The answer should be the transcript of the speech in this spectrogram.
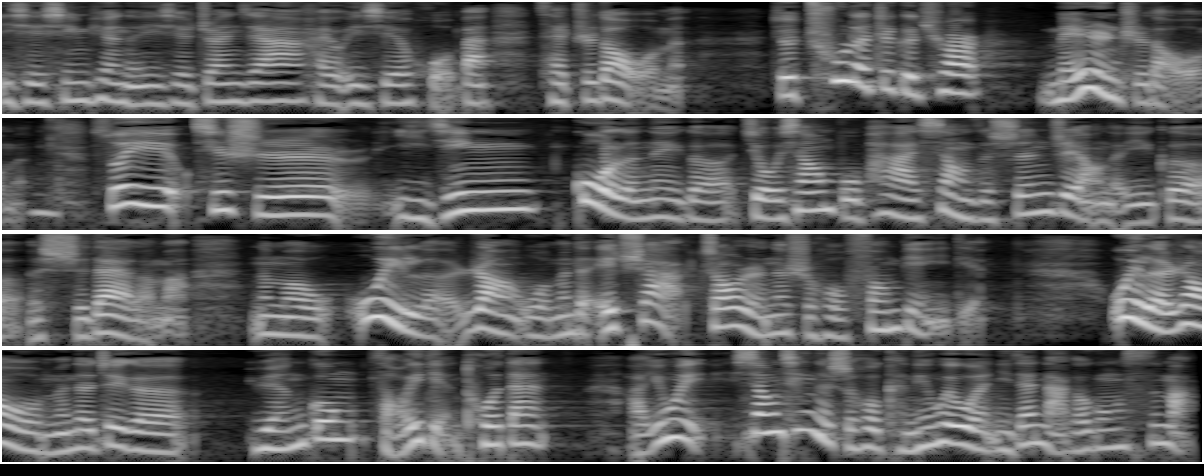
一些芯片的一些专家，还有一些伙伴才知道我们，就出了这个圈儿。没人知道我们，所以其实已经过了那个酒香不怕巷子深这样的一个时代了嘛。那么，为了让我们的 HR 招人的时候方便一点，为了让我们的这个员工早一点脱单。啊，因为相亲的时候肯定会问你在哪个公司嘛，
